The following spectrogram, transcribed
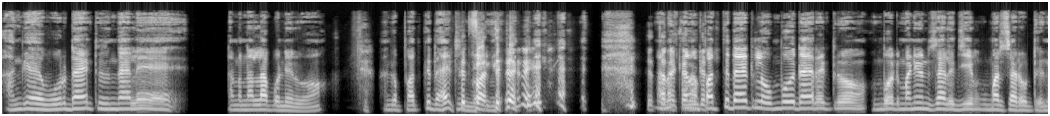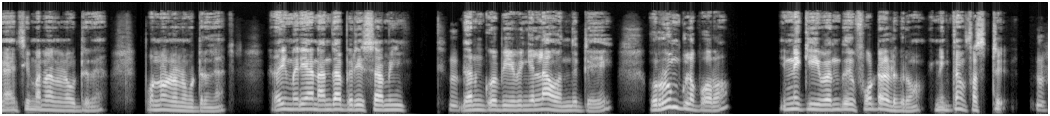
அங்க ஒரு டேரக்டர் இருந்தாலே நம்ம நல்லா பண்ணிடுவோம் அங்க பத்து டேரக்டர் பத்து டேரக்டர்ல ஒன்பது டேரக்டரும் ஒன்பது Manivan sir GM Kumar sir விட்டுருங்க சீமானந்தன் விட்டுருங்க பொன்னொன்னு விட்டுருங்க. அதே மாதிரியா நந்தா பெரியசாமி ம். தருண் கோபி இவங்க எல்லாம் வந்துட்டு ஒரு ரூம்குள்ள போறோம் இன்னைக்கு வந்து போட்டோ எடுக்கிறோம் இன்னைக்கு தான் ஃபர்ஸ்ட் ம்.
